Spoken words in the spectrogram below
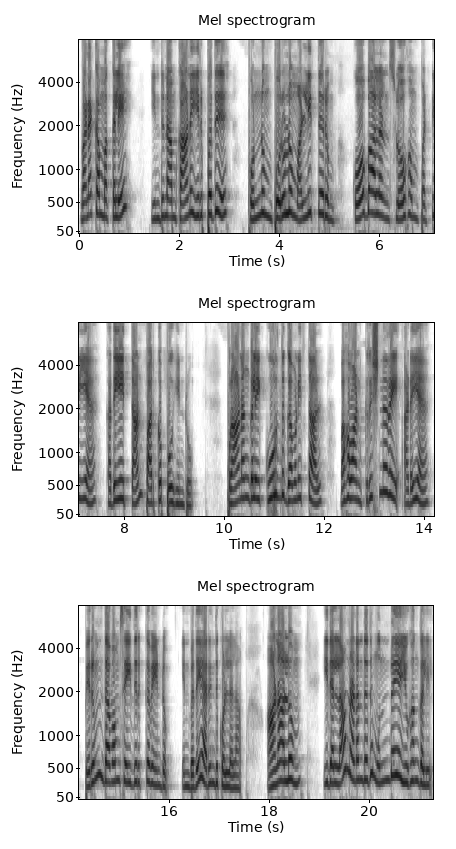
வணக்கம் மக்களே. இன்று நாம் காண இருப்பது பொன்னும் பொருளும் அள்ளித்தரும் கோபாலன் ஸ்லோகம் பற்றிய கதையைத்தான் பார்க்கப் போகின்றோம். புராணங்களை கூர்ந்து கவனித்தால் பகவான் கிருஷ்ணரை அடைய பெரும் தவம் செய்திருக்க வேண்டும் என்பதை அறிந்து கொள்ளலாம். ஆனாலும் இதெல்லாம் நடந்தது முந்தைய யுகங்களில்.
